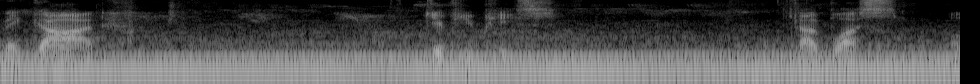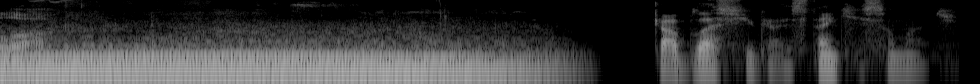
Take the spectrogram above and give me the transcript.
May God give you peace. God bless. Aloha. God bless you guys. Thank you so much.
